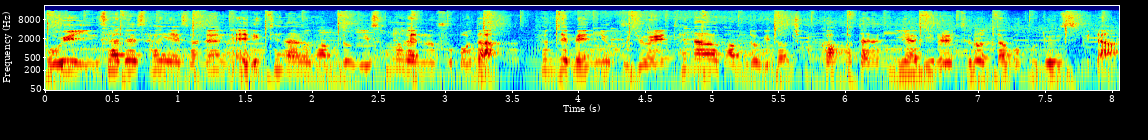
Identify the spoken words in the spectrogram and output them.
고위 인사들 사이에서는 에릭 테나흐 감독이 선호되는 후보다. 현재 맨유 구조에 테나흐 감독이 더 적합하다는 이야기를 들었다고 보도했습니다.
